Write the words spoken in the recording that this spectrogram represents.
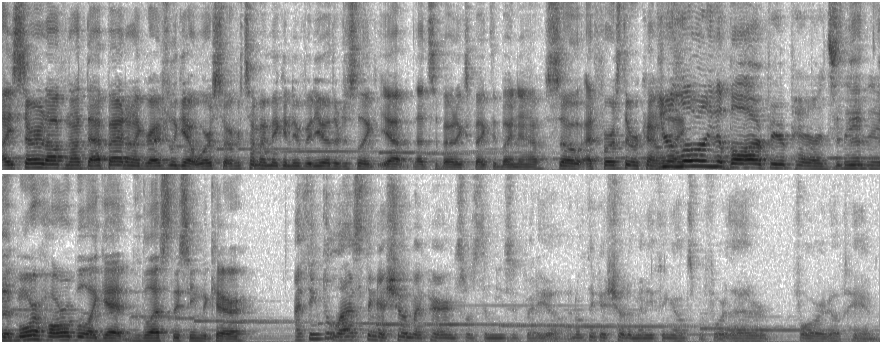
I started off not that bad, and I gradually get worse. So every time I make a new video, they're just like, "Yeah, that's about expected by now." So at first they were kind of You're like, lowering the bar for your parents. the, the, the more horrible I get, the less they seem to care. I think the last thing I showed my parents was the music video. I don't think I showed them anything else before that or forward of him.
